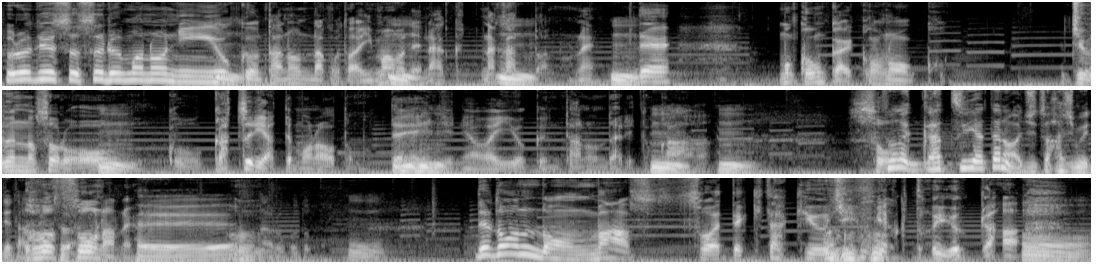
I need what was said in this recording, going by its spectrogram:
プロデュースするものに飯尾君を頼んだことは今までなく、なかったのね。うん。でもう今回このこ自分のソロをうん。こうがっつりやってもらおうと思って、うん。エンジニアは飯尾君に頼んだりとうん。か、うん。そそんながっつりやったのは実は初めてだったそうそうなのよ。へなるほど。うん。でどんどんまあそうやって北九人脈というかうん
